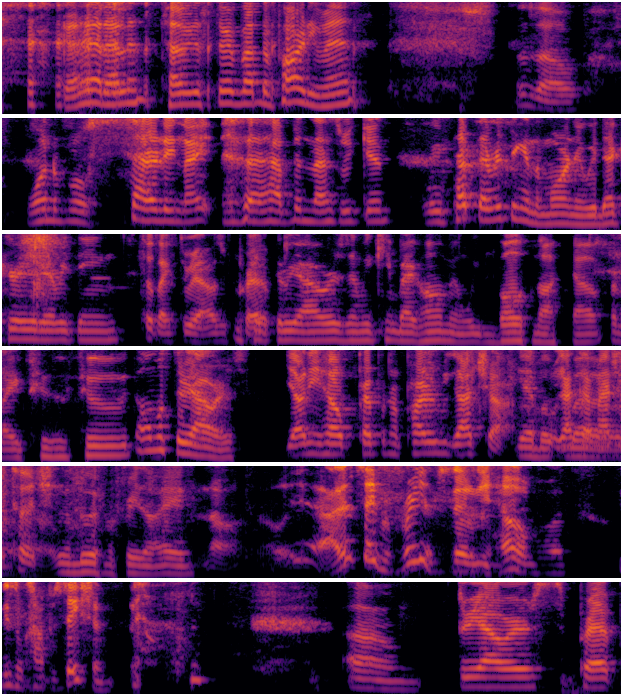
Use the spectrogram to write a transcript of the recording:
Go ahead, Ellen. Tell me the story about the party, man. It was a wonderful Saturday night that happened last weekend. We prepped everything in the morning. We decorated everything. It took like three hours It took three hours, and we came back home, and we both knocked out for like two, two, almost three hours. Y'all need help prepping a party? We got y'all. Yeah, but we got but that magic touch. We'll do it for free though. Hey, no, yeah, I didn't say for free. I still need help. But need some compensation. um, three hours prep,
